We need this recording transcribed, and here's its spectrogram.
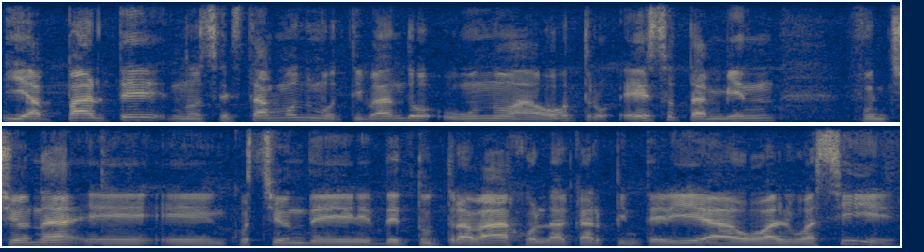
y aparte nos estamos motivando uno a otro. Eso también funciona eh, en cuestión de, de tu trabajo, la carpintería o algo así.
